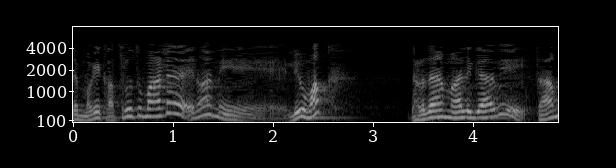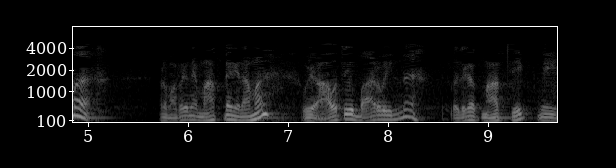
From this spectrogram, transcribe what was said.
දැන් මගේ කතුරුතුමාට එනවා මේ ලියුමක් දලදා මාලිගාවේ තාම මට මතක නැහැ මහත්මයාගේ නම ඔය ආවතුවේ බාරව ඉන්න වැදගත් මහත්මයෙක් මේ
